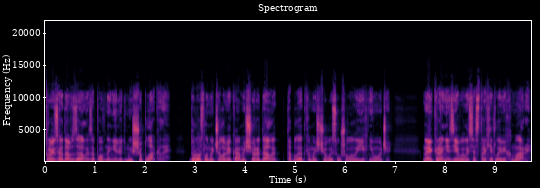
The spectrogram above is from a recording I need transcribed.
Трой згадав зали, заповнені людьми, що плакали, дорослими чоловіками, що ридали, таблетками, що висушували їхні очі. На екрані з'явилися страхітливі хмари.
